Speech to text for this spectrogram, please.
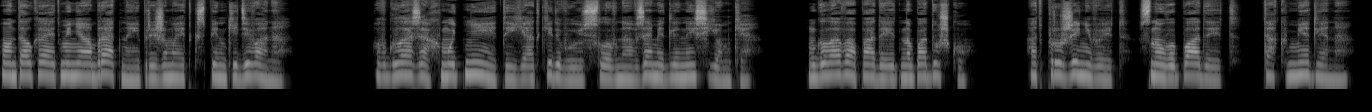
Он толкает меня обратно и прижимает к спинке дивана. В глазах мутнеет, и я откидываюсь, словно в замедленной съемке. Голова падает на подушку. Отпружинивает, снова падает, так медленно.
